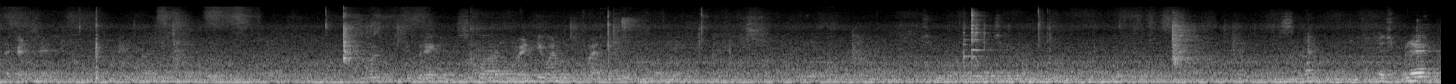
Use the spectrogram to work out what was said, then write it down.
second set. To break score 21 12. Let's play.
